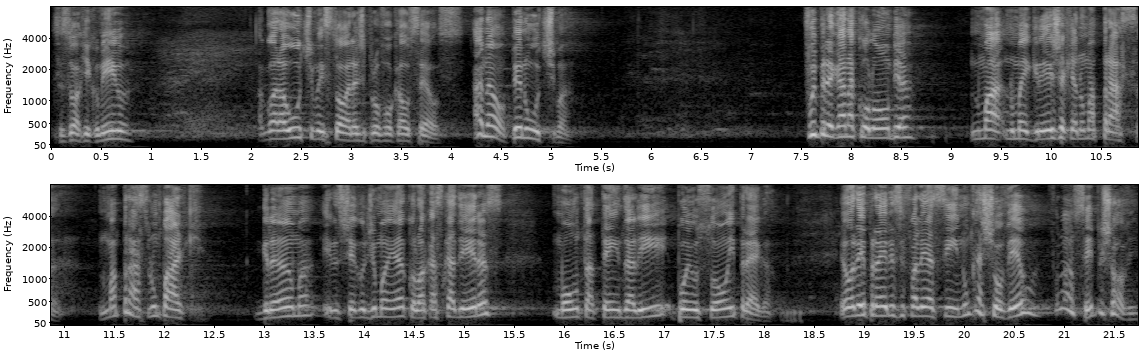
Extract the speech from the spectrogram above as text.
Vocês estão aqui comigo? Agora a última história de provocar os céus. Ah, não, penúltima. Fui pregar na Colômbia, numa, numa igreja que é numa praça. Numa praça, num parque. Grama, eles chegam de manhã, colocam as cadeiras, monta a tenda ali, põe o som e prega. Eu olhei para eles e falei assim: nunca choveu? Não, sempre chove.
